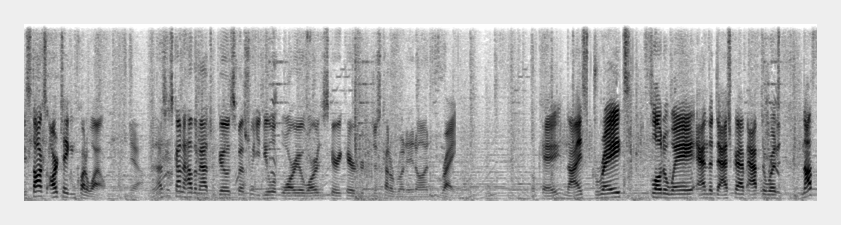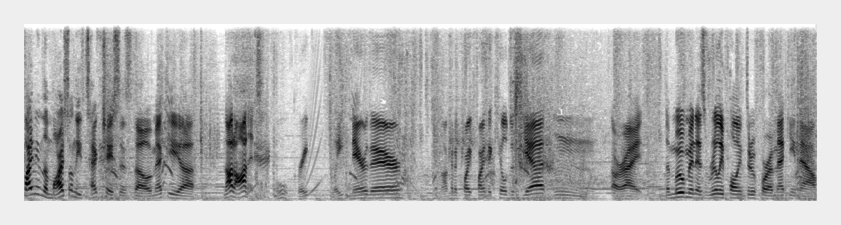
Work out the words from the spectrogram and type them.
these stocks are taking quite a while. Yeah, and that's just kind of how the matchup goes, especially when you deal with Wario. Wario's a scary character to just kind of run in on. Right. Okay, nice, great. Float away and the dash grab afterwards. Not finding the marks on these tech chases, though. Meki, uh, not on it. Oh, great late nair there. Not going to quite find the kill just yet. Mm, all right. The movement is really pulling through for a Meki now.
